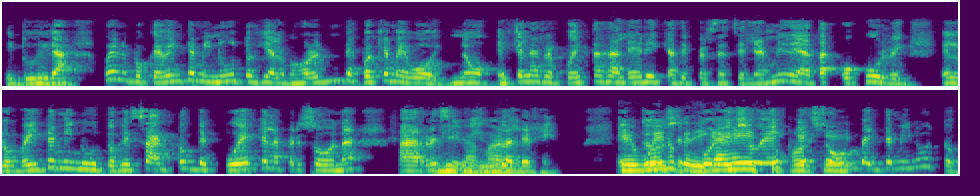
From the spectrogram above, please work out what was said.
Y tú dirás, bueno, ¿por qué 20 minutos y a lo mejor después que me voy? No, es que las respuestas alérgicas de hipersensibilidad inmediata ocurren en los 20 minutos exactos después que la persona ha recibido la alergia. Qué bueno que digas por eso es que son 20 minutos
